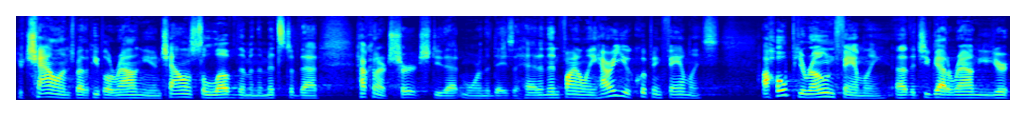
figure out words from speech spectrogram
you're challenged by the people around you and challenged to love them in the midst of that. How can our church do that more in the days ahead? And then finally, how are you equipping families? I hope your own family uh, that you've got around you, you're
